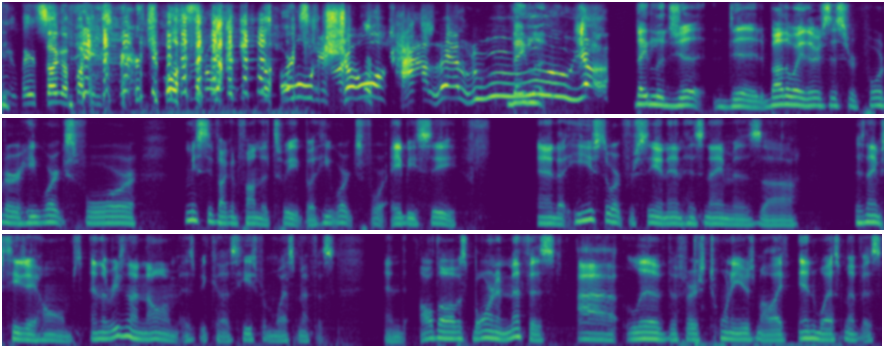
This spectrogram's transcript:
wedding, they sung a fucking spiritual. as they got to the horse the show, hallelujah! They look- they legit did. By the way, there's this reporter. He works for. Let me see if I can find the tweet. But he works for ABC, and uh, he used to work for CNN. His name is uh, his name's T.J. Holmes, and the reason I know him is because he's from West Memphis. And although I was born in Memphis, I lived the first 20 years of my life in West Memphis.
